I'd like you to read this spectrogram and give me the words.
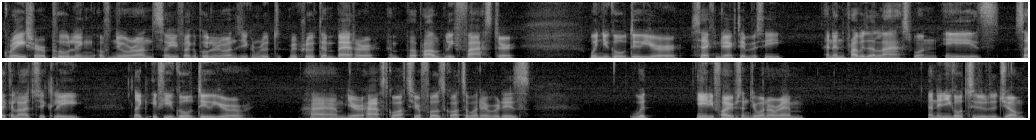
greater pooling of neurons. So if you've like a pool of neurons, you can root, recruit them better and probably faster when you go do your secondary activity. And then probably the last one is psychologically, like if you go do your um your half squats, your full squats, or whatever it is, with eighty five percent your one RM, and then you go to do the jump,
